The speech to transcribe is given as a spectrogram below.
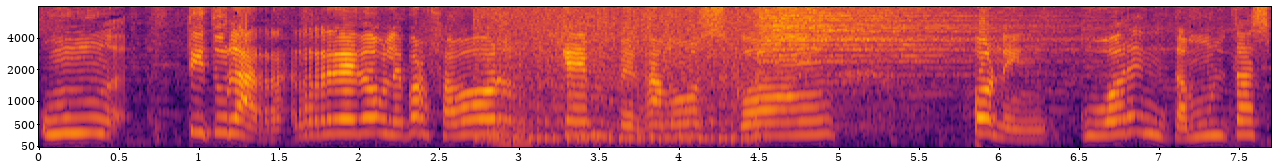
un titular. Redoble, por favor, que empezamos con... Ponen 40 multas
